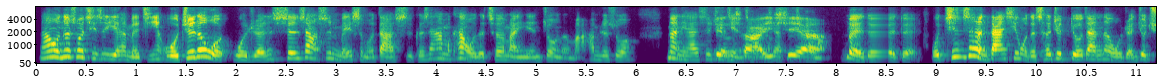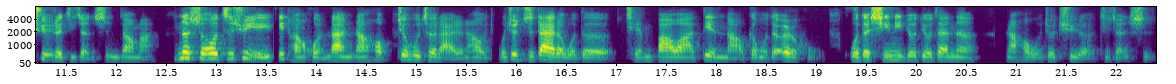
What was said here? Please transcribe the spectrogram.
然后我那时候其实也很没经验，我觉得我我人身上是没什么大事，可是他们看我的车蛮严重的嘛，他们就说：“那你还是去检查一下。”对对对对，我其实很担心，我的车就丢在那，我人就去了急诊室，你知道吗？那时候资讯也一团混乱，然后救护车来了，然后我就只带了我的钱包啊、电脑跟我的二胡，我的行李就丢在那，然后我就去了急诊室。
